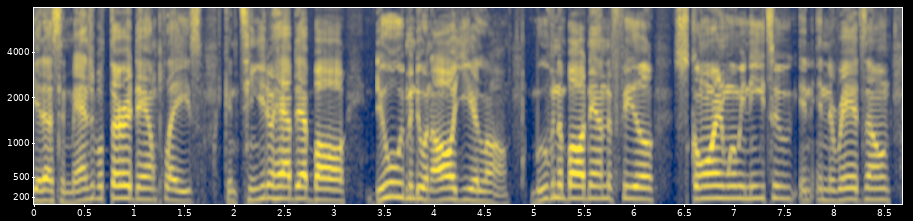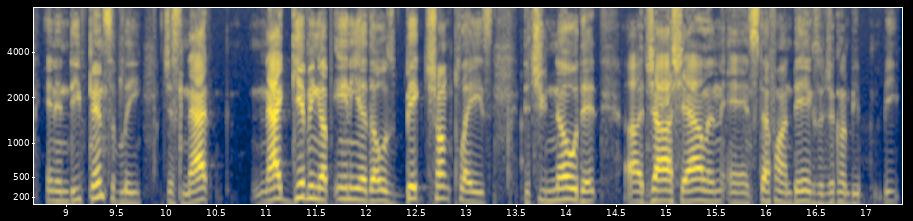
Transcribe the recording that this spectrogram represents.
get us in manageable third down plays. Continue to have that ball. Do what we've been doing all year long, moving the ball down the field, scoring when we need to in, in the red zone, and then defensively just not not giving up any of those big chunk plays that you know that uh, Josh Allen and Stefon Diggs are just going to be, be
